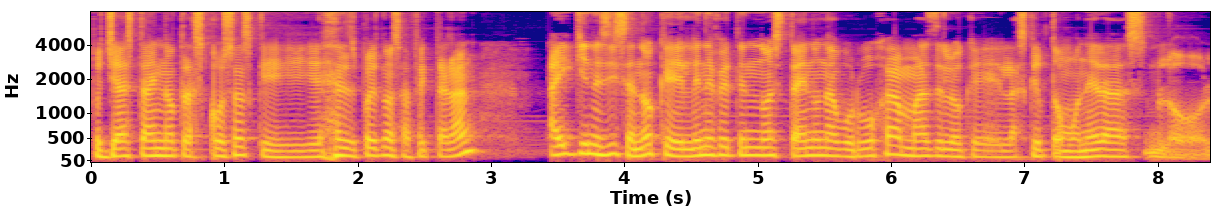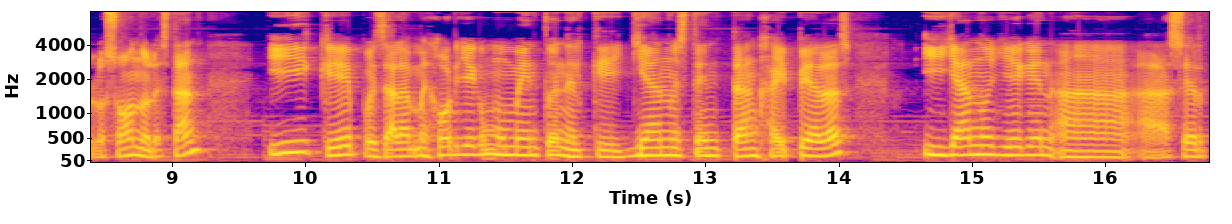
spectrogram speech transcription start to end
pues ya está en otras cosas que después nos afectarán. Hay quienes dicen ¿no? que el NFT no está en una burbuja más de lo que las criptomonedas lo, son o lo están y que pues a lo mejor llega un momento en el que ya no estén tan hypeadas y ya no lleguen a, ser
